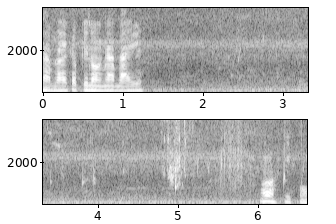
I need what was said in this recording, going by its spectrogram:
น้ำไหลครับพี่น้องน้ำไหลโอ้พี่ปู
